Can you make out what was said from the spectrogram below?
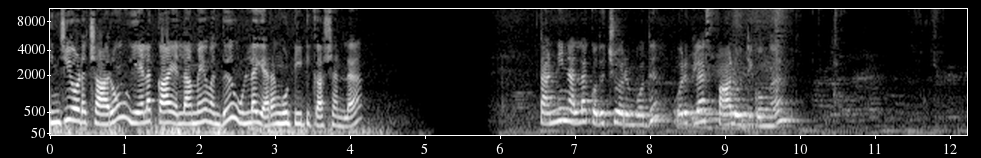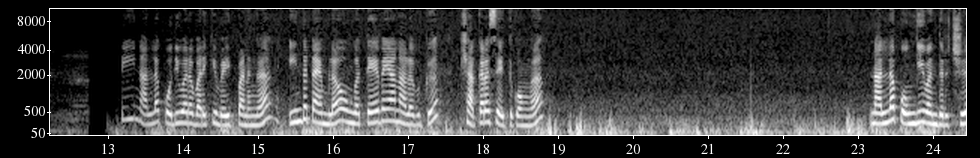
இஞ்சியோட சாரும் ஏலக்காய் எல்லாமே வந்து உள்ள இறங்கும் டீ டிகாஷன்ல தண்ணி நல்லா கொதிச்சு வரும்போது ஒரு கிளாஸ் பால் ஊற்றிக்கோங்க டீ நல்லா கொதி வர வரைக்கும் வெயிட் பண்ணுங்க. இந்த டைம்ல உங்க தேவையான அளவுக்கு சர்க்கரை சேர்த்துக்கோங்க. நல்லா பொங்கி வந்துருச்சு.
